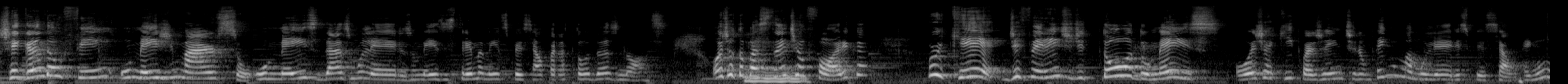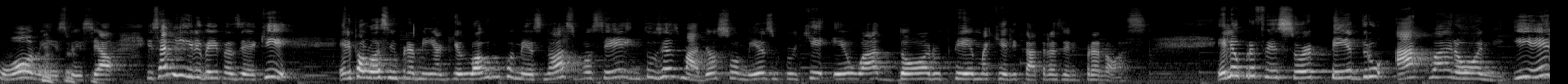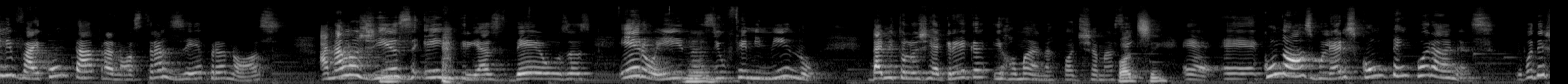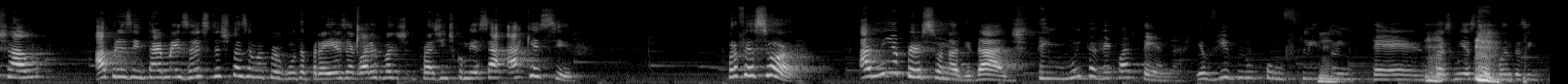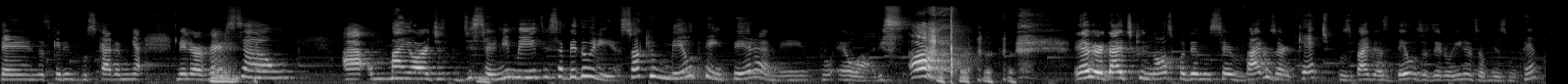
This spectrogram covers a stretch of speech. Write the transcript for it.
Chegando ao fim, o mês de março, o mês das mulheres, um mês extremamente especial para todas nós. Hoje eu estou bastante hum. eufórica, porque, diferente de todo mês, hoje aqui com a gente não tem uma mulher especial, tem um homem especial. E sabe o que ele veio fazer aqui? Ele falou assim para mim aqui logo no começo: Nossa, você é entusiasmada. Eu sou mesmo, porque eu adoro o tema que ele está trazendo para nós. Ele é o professor Pedro Aquarone e ele vai contar para nós, trazer para nós analogias hum. entre as deusas, heroínas hum. e o feminino da mitologia grega e romana, pode chamar assim? Pode sim. É, é com nós, mulheres contemporâneas. Eu vou deixá-lo apresentar, mas antes deixa eu fazer uma pergunta para eles agora para a gente começar a aquecer. Professor, a minha personalidade tem muito a ver com a Atena. Eu vivo num conflito hum. interno, com as minhas demandas internas, querendo buscar a minha melhor hum. versão, o maior discernimento e sabedoria. Só que o meu temperamento é o Ares. Ah! É verdade que nós podemos ser vários arquétipos, várias deusas, heroínas ao mesmo tempo?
